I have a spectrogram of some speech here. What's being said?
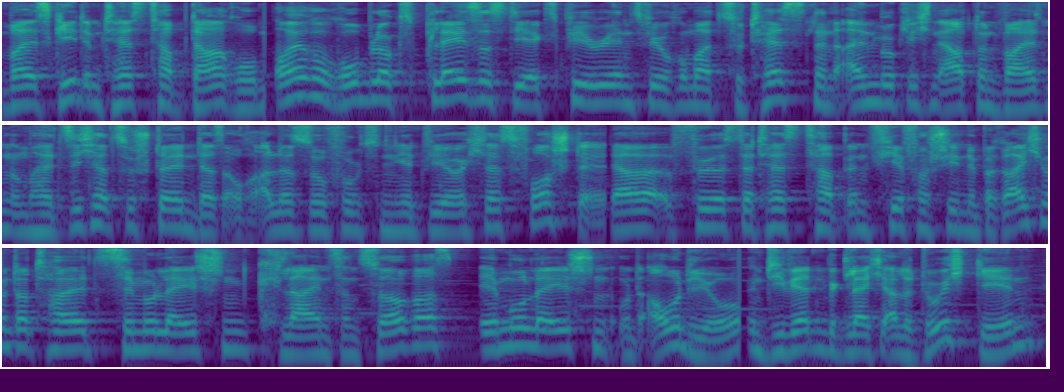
weil es geht im Test-Tab darum, eure Roblox Places, die Experience, wie auch immer, zu testen in allen möglichen Arten und Weisen, um halt sicherzustellen, dass auch alles so funktioniert, wie ihr euch das vorstellt. Dafür ist der Test-Tab in vier verschiedene Bereiche unterteilt, Simulation, Clients and Servers, Emulation und Audio. Und die werden wir gleich alle durchgehen.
